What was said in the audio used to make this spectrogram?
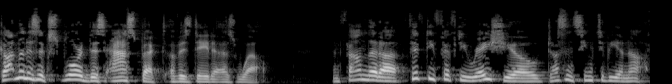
Gottman has explored this aspect of his data as well and found that a 50 50 ratio doesn't seem to be enough.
